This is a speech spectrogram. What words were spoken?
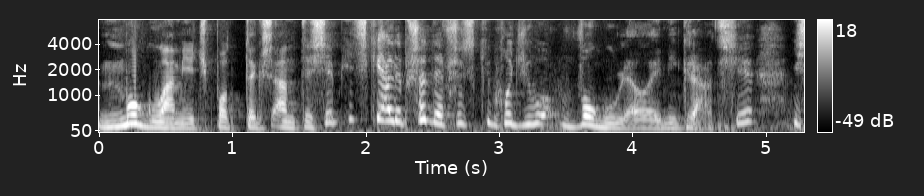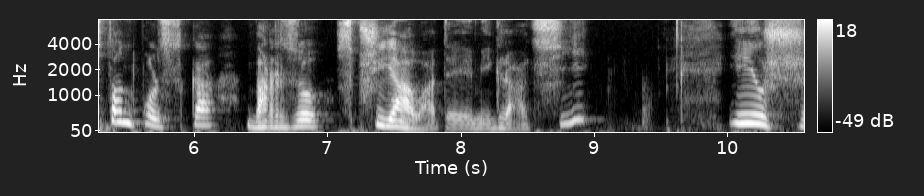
mogła mieć podtekst antysemicki, ale przede wszystkim chodziło w ogóle o emigrację i stąd Polska bardzo sprzyjała tej emigracji. I już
